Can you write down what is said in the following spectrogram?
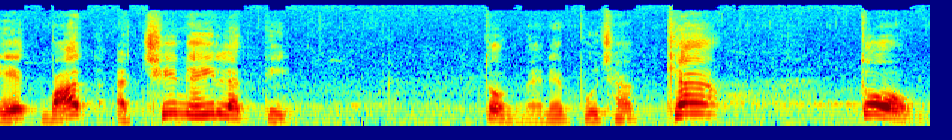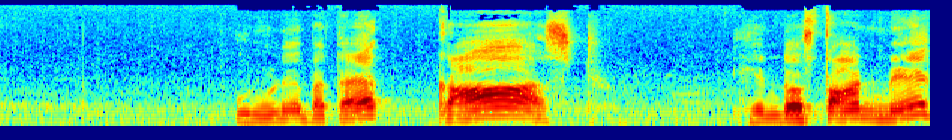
एक बात अच्छी नहीं लगती। तो मैंने पूछा, क्या? तो उन्होंने बताया, कास्ट, हिंदुस्तान में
